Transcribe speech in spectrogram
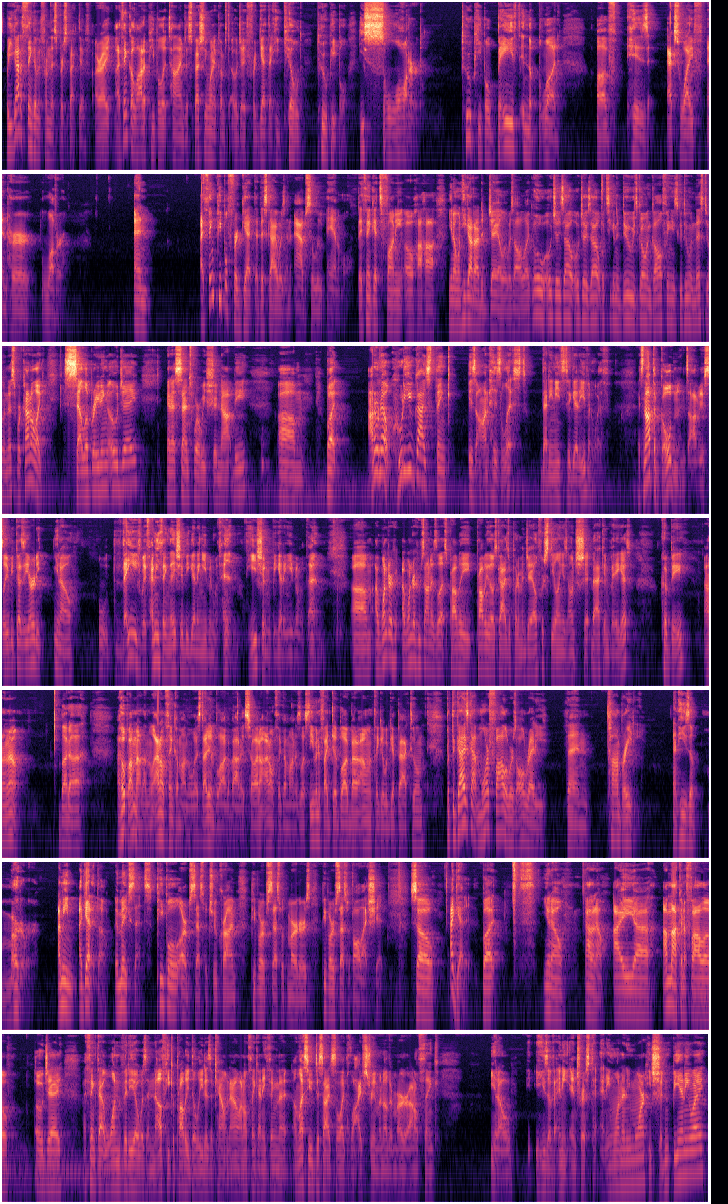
But you got to think of it from this perspective, all right? I think a lot of people at times, especially when it comes to OJ, forget that he killed two people. He slaughtered two people bathed in the blood of his ex wife and her lover. And I think people forget that this guy was an absolute animal. They think it's funny. Oh, haha. You know, when he got out of jail, it was all like, oh, OJ's out. OJ's out. What's he going to do? He's going golfing. He's doing this, doing this. We're kind of like celebrating OJ in a sense where we should not be. Um, but I don't know. Who do you guys think is on his list that he needs to get even with? It's not the Goldmans, obviously, because he already, you know, they, if anything, they should be getting even with him. He shouldn't be getting even with them. Um, I wonder. I wonder who's on his list. Probably, probably those guys who put him in jail for stealing his own shit back in Vegas. Could be. I don't know. But uh, I hope I'm not on the. I don't think I'm on the list. I didn't blog about it, so I don't. I don't think I'm on his list. Even if I did blog about it, I don't think it would get back to him. But the guy's got more followers already than Tom Brady, and he's a murderer. I mean, I get it though. It makes sense. People are obsessed with true crime. People are obsessed with murders. People are obsessed with all that shit. So I get it, but you know, I don't know. I uh, I'm not gonna follow OJ. I think that one video was enough. He could probably delete his account now. I don't think anything that unless he decides to like live stream another murder, I don't think you know he's of any interest to anyone anymore. He shouldn't be anyway.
